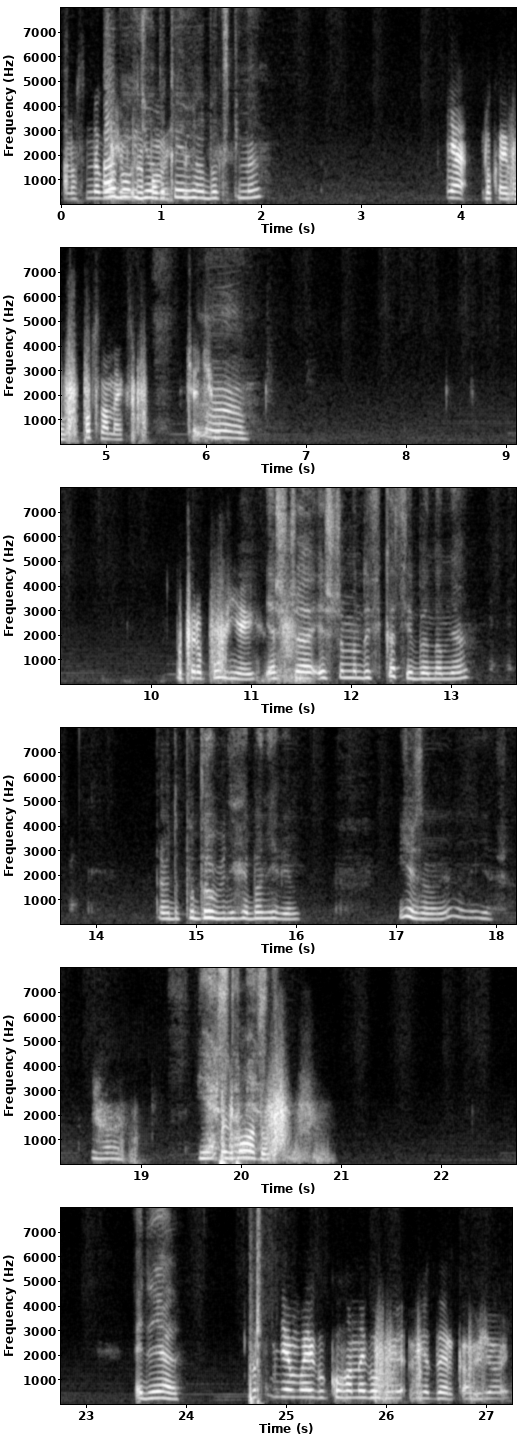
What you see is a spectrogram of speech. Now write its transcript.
A następnego Albo musimy idziemy do pomyśleć. cave'ów, albo ekspimy. Nie, do cave'ów. Po co nam exp? Cieciu. A, Dopiero później. Jeszcze, jeszcze modyfikacje będą, nie? Prawdopodobnie, chyba, nie wiem. Idziesz za mną, nie? No, idziesz. Nie. Jest, Bez tam modów. jest. Ej, Daniel, Zapomniałem mojego kochanego wi- wiaderka wziąć.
